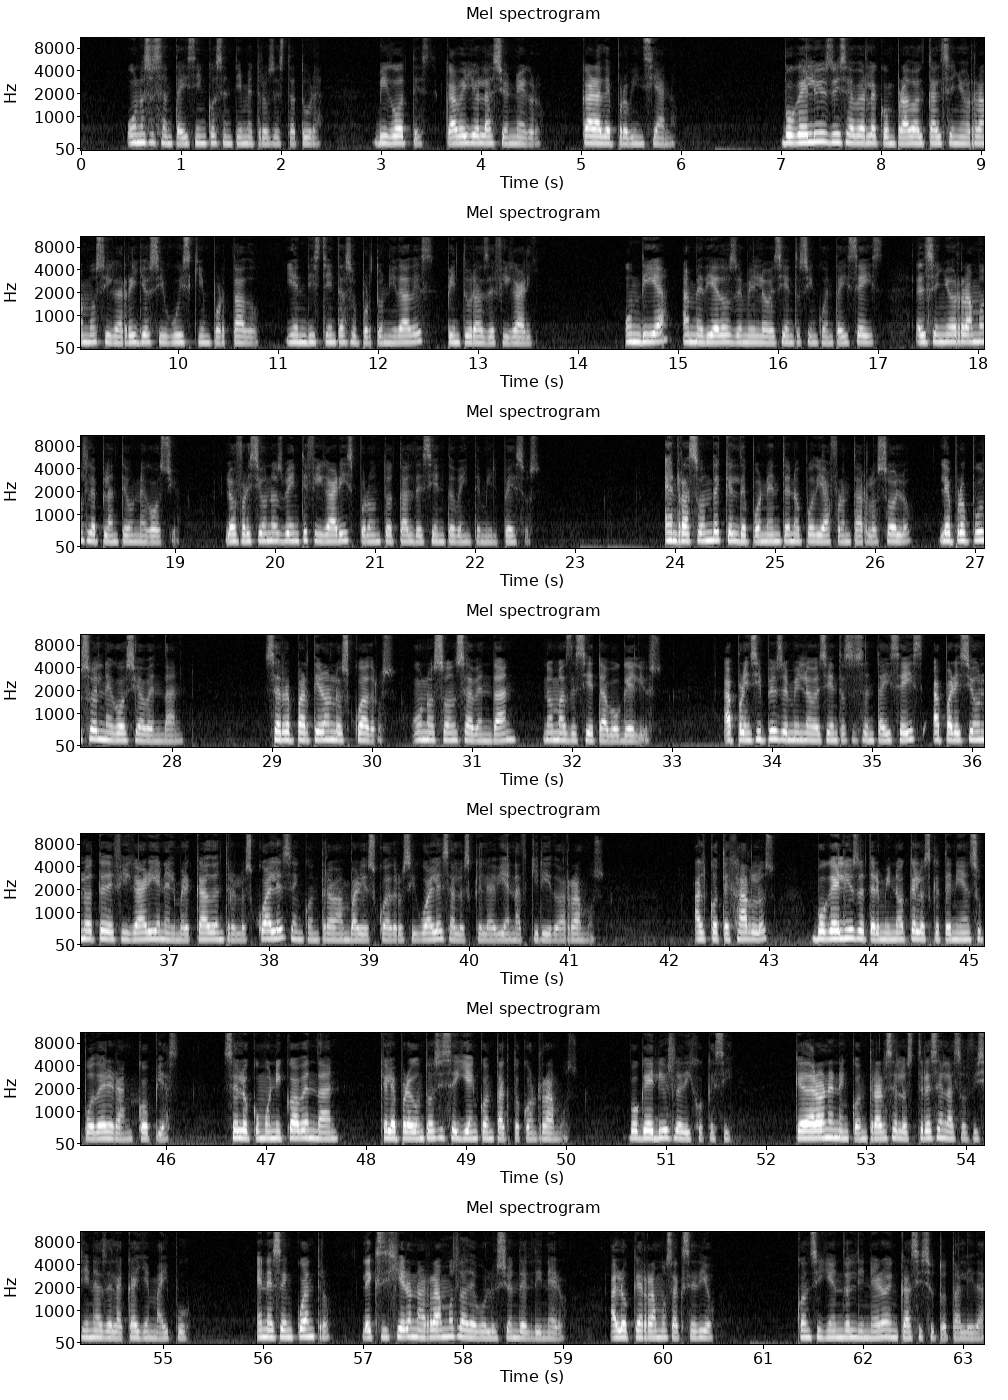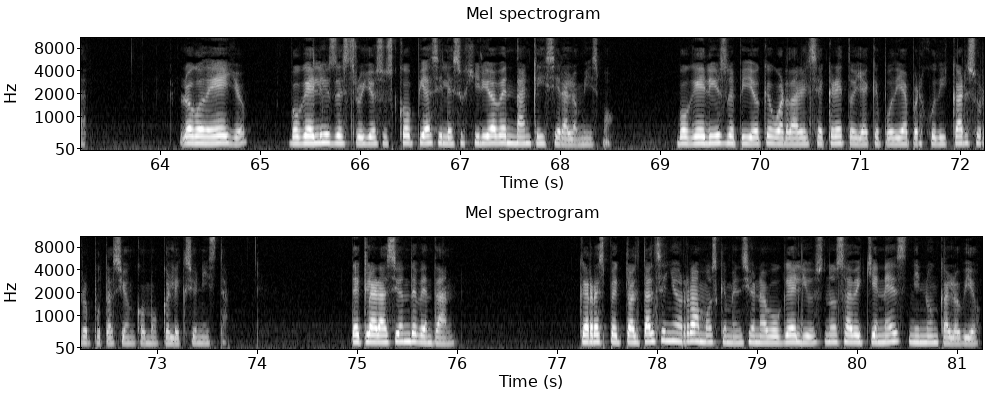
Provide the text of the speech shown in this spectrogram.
unos sesenta y cinco centímetros de estatura, bigotes, cabello lacio negro, cara de provinciano, Vogelius dice haberle comprado al tal señor Ramos cigarrillos y whisky importado, y en distintas oportunidades pinturas de Figari. Un día, a mediados de 1956, el señor Ramos le planteó un negocio. Le ofreció unos veinte figaris por un total de ciento veinte mil pesos. En razón de que el deponente no podía afrontarlo solo, le propuso el negocio a Vendán. Se repartieron los cuadros, unos once a Vendán, no más de siete a Vogelius. A principios de 1966 apareció un lote de Figari en el mercado entre los cuales se encontraban varios cuadros iguales a los que le habían adquirido a Ramos. Al cotejarlos, Vogelius determinó que los que tenía en su poder eran copias. Se lo comunicó a Vendán, que le preguntó si seguía en contacto con Ramos. Vogelius le dijo que sí. Quedaron en encontrarse los tres en las oficinas de la calle Maipú. En ese encuentro, le exigieron a Ramos la devolución del dinero, a lo que Ramos accedió, consiguiendo el dinero en casi su totalidad. Luego de ello, Vogelius destruyó sus copias y le sugirió a Vendan que hiciera lo mismo. Vogelius le pidió que guardara el secreto ya que podía perjudicar su reputación como coleccionista. Declaración de Vendan. Que respecto al tal señor Ramos que menciona Vogelius no sabe quién es ni nunca lo vio.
